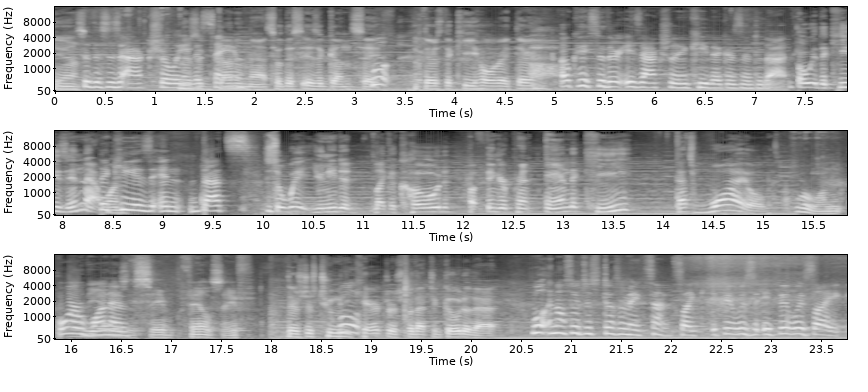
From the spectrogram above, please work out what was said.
Yeah. So this is actually There's the a gun in that, so this is a gun safe. Well- There's the keyhole right there. Okay, so there is actually a key that goes into that. oh, the key's in that The one. The key is in. That's So wait, you needed like a code, a fingerprint, and a key? That's wild. Or one. Or the one other's of- a save, fail safe. There's just too many Well- characters for that to go to that. well, and also it just doesn't make sense. Like if it was if it was like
